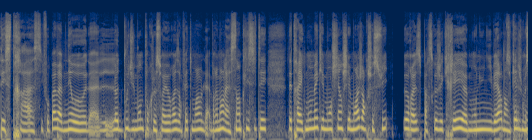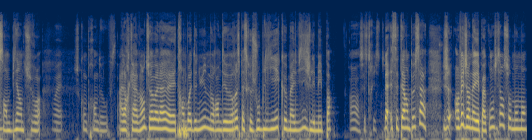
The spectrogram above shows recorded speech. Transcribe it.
des strass. Il ne faut pas m'amener au l'autre bout du monde pour que je sois heureuse. En fait, moi, vraiment, la simplicité d'être avec mon mec et mon chien chez moi, genre, je suis heureuse parce que j'ai créé euh, mon univers dans lequel je me sens bien, tu vois. Ouais, je comprends de ouf. Alors qu'avant, tu vois, voilà, être en boîte de nuit me rendait heureuse parce que j'oubliais que ma vie, je l'aimais pas. Ah, c'est triste. Bah, c'était un peu ça. en fait, j'en avais pas conscience sur le moment.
